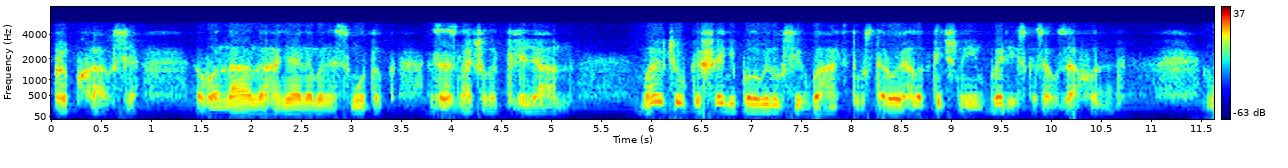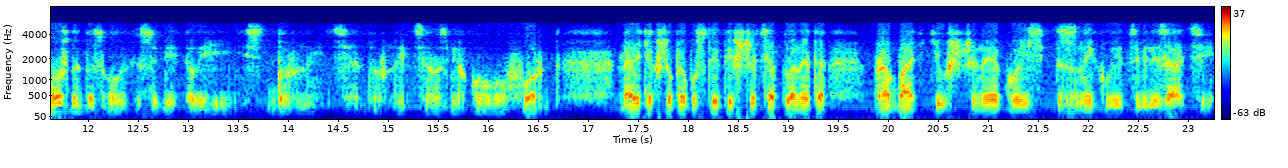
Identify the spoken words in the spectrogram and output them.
припхався. Вона наганяє на мене смуток, зазначила Трілян. Маючи в кишені половину всіх багатств старої галактичної імперії, сказав Зафод, можна дозволити собі елегійність. Дурниця, дурниця, розмірковував Форд. Навіть якщо припустити, що ця планета прабатьківщина якоїсь зниклої цивілізації,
